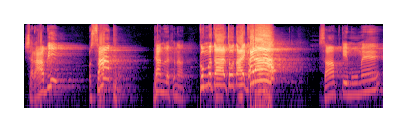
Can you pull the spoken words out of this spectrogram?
शराबी और सांप। ध्यान रखना, कुंभ का अर्थ होता है घड़ा। सांप के मुँह में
